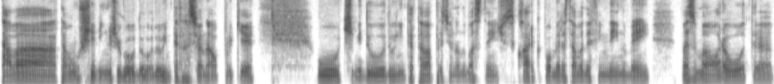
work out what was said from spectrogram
tava, tava um cheirinho de gol do, do Internacional, porque o time do, do Inter estava pressionando bastante. Claro que o Palmeiras estava defendendo bem, mas uma hora ou outra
